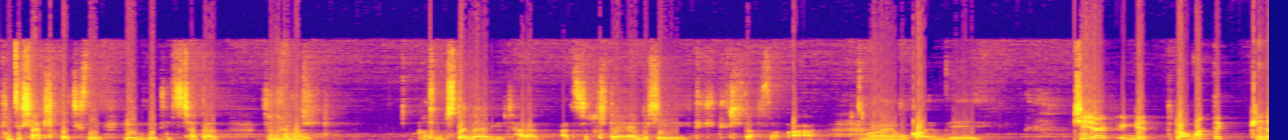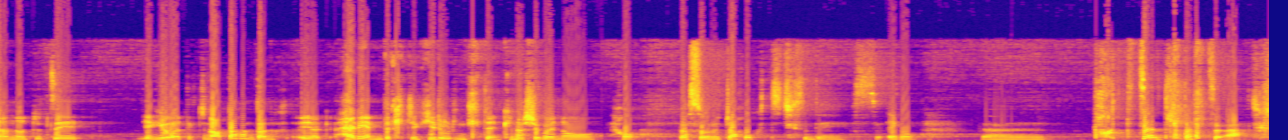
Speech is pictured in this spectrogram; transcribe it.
тэнцэх шаардлагатай ч гэсэн хэрэгээ тэнцэж чадаад болох юм бол боломжтой байна гэж хараад ад шаргалтай амьдралын ихтгэлтэй болсон. Аа юм гоё юм би. Чи яг ингээд романтик кинонууд үзээд яг юу яадаг чинь одоохондоо яг харийн амьдрал чинь хэр өрнөлттэй кино шиг байна уу? Яг бас өөрөө жоох хөвгт ч гэсэн дээ. Айгу тогтцоо амьдралтай болсон. Аа чигш.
